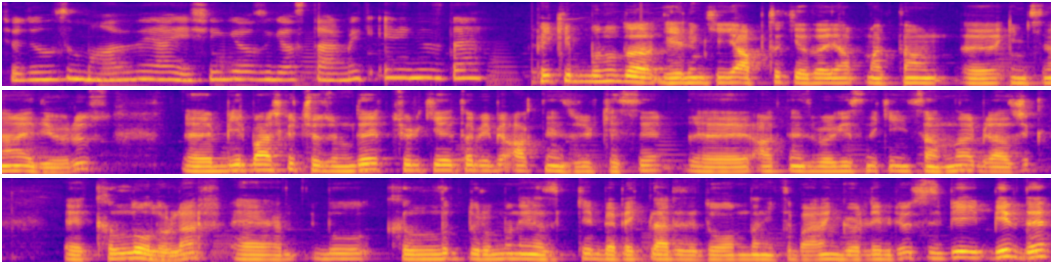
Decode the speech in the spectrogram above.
çocuğunuzu mavi veya yeşil gözlü göstermek elinizde. Peki bunu da diyelim ki yaptık ya da yapmaktan e, imtina ediyoruz. E, bir başka çözüm de Türkiye tabii bir Akdeniz ülkesi. E, Akdeniz bölgesindeki insanlar birazcık e, kıllı olurlar. E, bu kıllılık durumu ne yazık ki bebeklerde de doğumdan itibaren görülebiliyor. Siz bir, bir de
